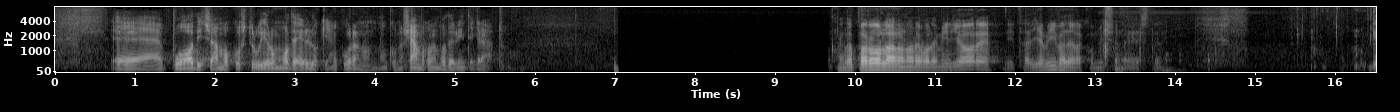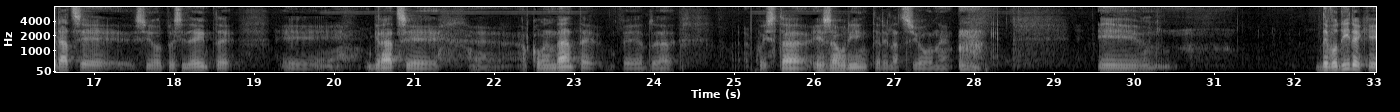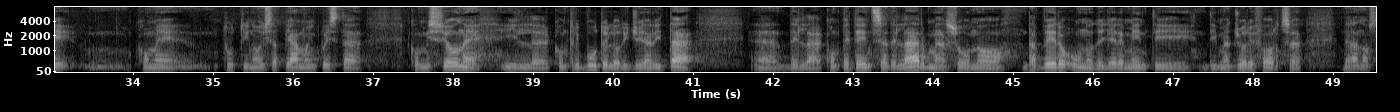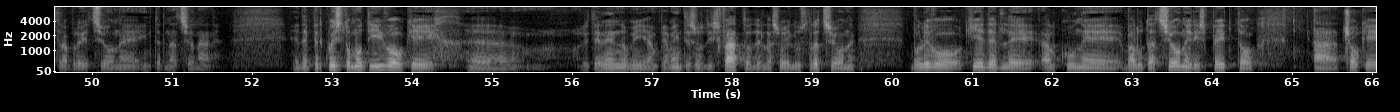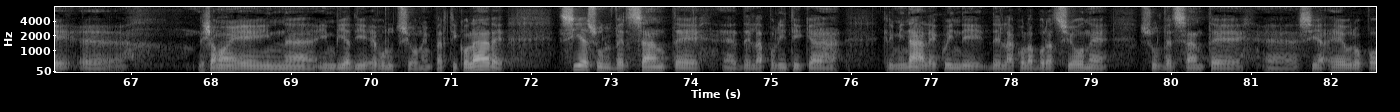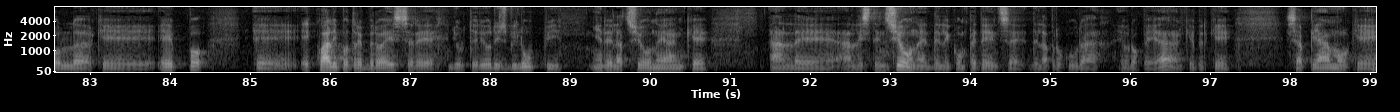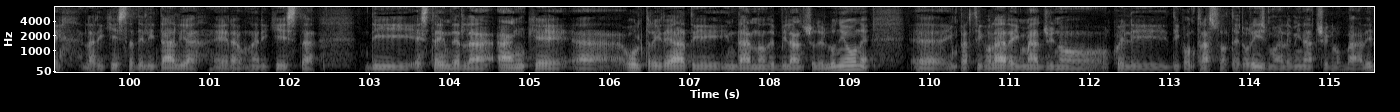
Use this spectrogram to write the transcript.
eh, può diciamo, costruire un modello che ancora non, non conosciamo come modello integrato. La parola all'onorevole Migliore, di Italia Viva della Commissione Esteri. Grazie signor Presidente, e grazie al Comandante per questa esauriente relazione. E devo dire che, come tutti noi sappiamo in questa Commissione, il contributo e l'originalità eh, della competenza dell'arma sono davvero uno degli elementi di maggiore forza della nostra proiezione internazionale. Ed è per questo motivo che eh, ritenendomi ampiamente soddisfatto della sua illustrazione, volevo chiederle alcune valutazioni rispetto a ciò che eh, diciamo è in, in, via di evoluzione, in particolare sia sul versante eh, della politica criminale, quindi della collaborazione sul versante eh, sia Europol che EPPO eh, e quali potrebbero essere gli ulteriori sviluppi in relazione anche alle, all'estensione delle competenze della Procura europea, anche perché sappiamo che la richiesta dell'Italia era una richiesta di estenderla anche eh, oltre i reati in danno del bilancio dell'Unione eh, in particolare immagino quelli di contrasto al terrorismo e alle minacce globali.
